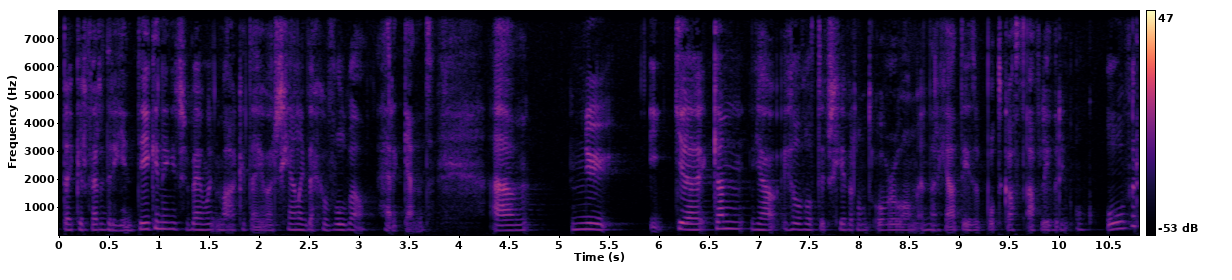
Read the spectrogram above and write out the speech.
dat ik er verder geen tekeningetje bij moet maken, dat je waarschijnlijk dat gevoel wel herkent. Um, nu, ik uh, kan jou heel veel tips geven rond overwhelm en daar gaat deze podcastaflevering ook over.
